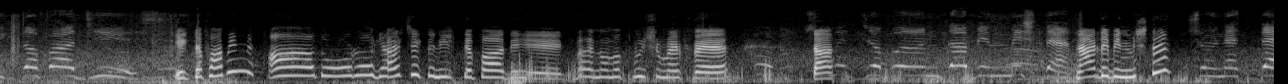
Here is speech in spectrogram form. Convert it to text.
ilk defa değil. İlk defa bin mi? Aa doğru gerçekten ilk defa değil. Ben unutmuşum Efe. Da, Çapında binmiştim. nerede binmiştin? Sünnette.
